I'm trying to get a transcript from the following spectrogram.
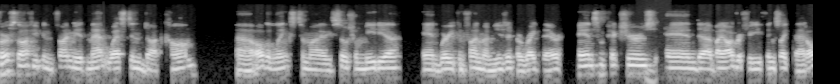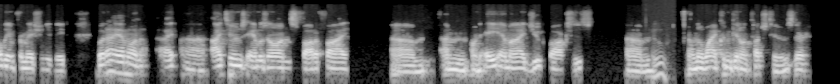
first off, you can find me at mattweston.com. Uh, all the links to my social media and where you can find my music are right there, and some pictures and uh, biography, things like that. All the information you need. But I am on I, uh, iTunes, Amazon, Spotify, Um, I'm on AMI jukeboxes. Um, I don't know why I couldn't get on Touch Tunes. They're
